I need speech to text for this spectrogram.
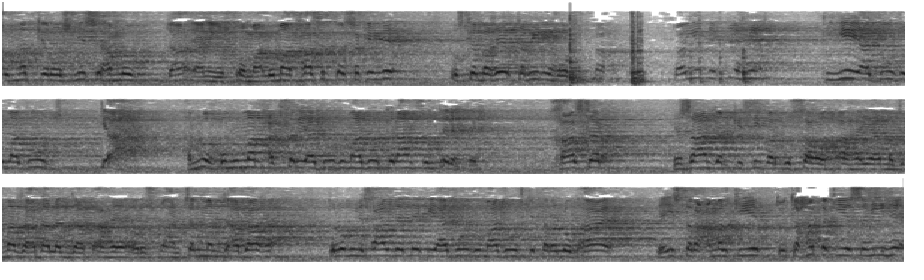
سنت کی روشنی سے ہم لوگ یعنی اس کو معلومات حاصل کر سکیں گے، اس کے بغیر کبھی نہیں ہو سکتا۔ تو آئیے دیکھتے ہیں کہ یہ یاجوج و ماجوج کیا ہے۔ ہم لوگ عموماً اکثر یاجوج و ماجوج کے نام سنتے رہتے ہیں۔ خاص کر انسان جب کسی پر غصہ ہوتا ہے یا مجمع زیادہ لگ جاتا ہے اور اس میں انچل من زیادہ ہے، تو لوگ مثال دیتے کہ یاجوج و ماجوج کی طرح لوگ آئے یا اس طرح عمل کیے، تو کہاں تک یہ صحیح ہے؟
